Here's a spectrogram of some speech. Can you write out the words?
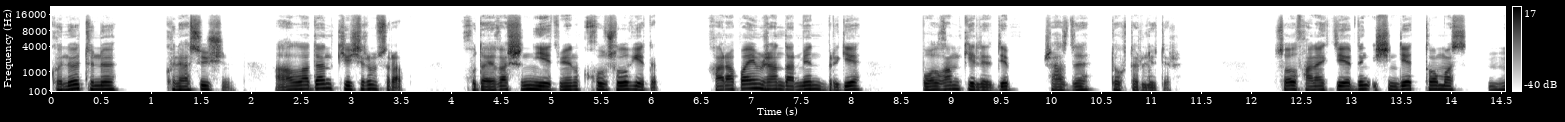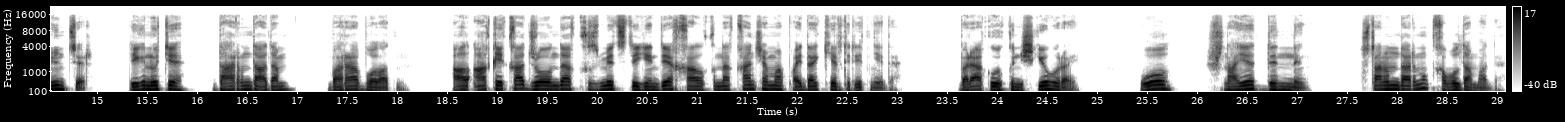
күні түні күнәсі үшін алладан кешірім сұрап құдайға шын ниетімен құлшылық етіп қарапайым жандармен бірге болғам келеді деп жазды доктор лютер. Сол фанатиктердің ішінде томас мюнцер деген өте дарынды адам бара болатын. Ал ақиқат жолында қызмет істегенде халқына қаншама пайда келтіретін еді. Бірақ өкінішке орай ол шынайы діннің ұстанымдарын қабылдамады.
